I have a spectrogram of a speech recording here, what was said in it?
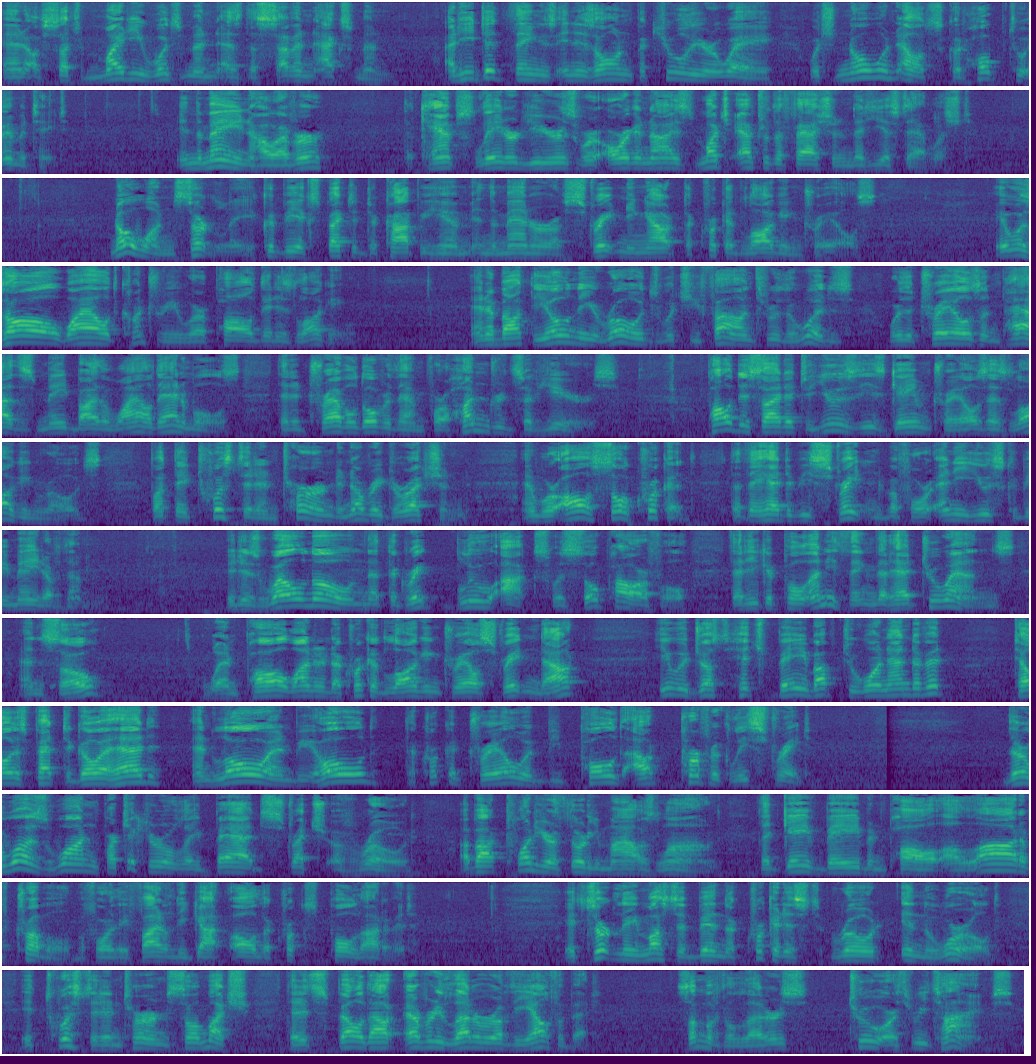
and of such mighty woodsmen as the seven axemen, and he did things in his own peculiar way which no one else could hope to imitate. In the main, however, the camp's later years were organized much after the fashion that he established. No one, certainly, could be expected to copy him in the manner of straightening out the crooked logging trails. It was all wild country where Paul did his logging, and about the only roads which he found through the woods were the trails and paths made by the wild animals that had traveled over them for hundreds of years. Paul decided to use these game trails as logging roads, but they twisted and turned in every direction, and were all so crooked that they had to be straightened before any use could be made of them. It is well known that the great blue ox was so powerful that he could pull anything that had two ends, and so, when Paul wanted a crooked logging trail straightened out, he would just hitch Babe up to one end of it, tell his pet to go ahead, and lo and behold, the crooked trail would be pulled out perfectly straight. There was one particularly bad stretch of road, about 20 or 30 miles long, that gave Babe and Paul a lot of trouble before they finally got all the crooks pulled out of it. It certainly must have been the crookedest road in the world. It twisted and turned so much that it spelled out every letter of the alphabet, some of the letters two or three times.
